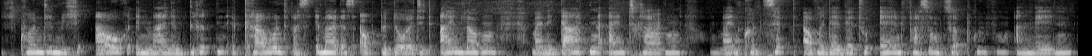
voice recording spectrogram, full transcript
Ich konnte mich auch in meinem dritten Account, was immer das auch bedeutet, einloggen, meine Daten eintragen und mein Konzept auch in der virtuellen Fassung zur Prüfung anmelden.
